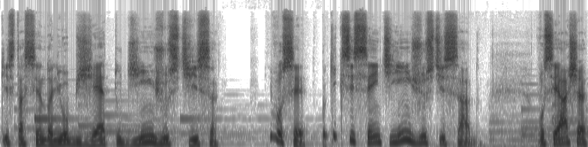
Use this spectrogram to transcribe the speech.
que está sendo ali objeto de injustiça. E você, por que, que se sente injustiçado? Você acha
